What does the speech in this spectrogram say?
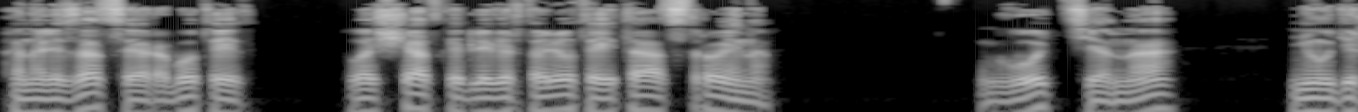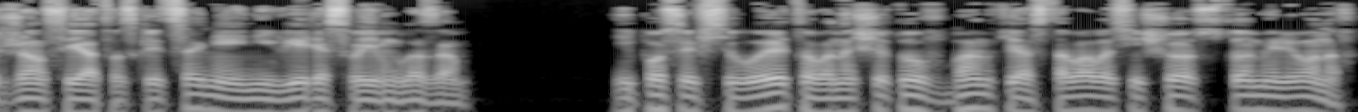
канализация работает, площадка для вертолета и та отстроена. Вот тена! Не удержался я от восклицания, не веря своим глазам. И после всего этого на счету в банке оставалось еще 100 миллионов.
